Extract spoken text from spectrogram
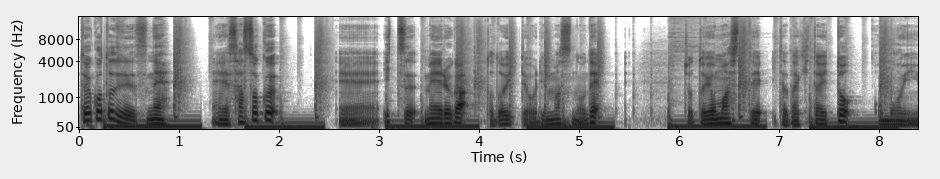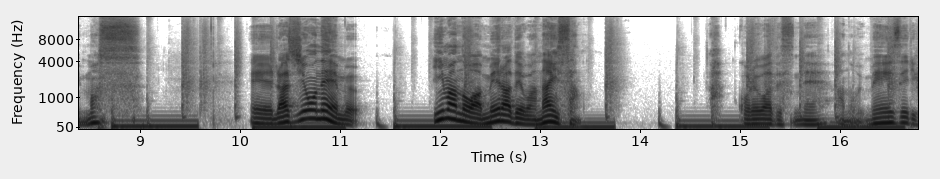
ということでですね、えー早速、えーいつメールが届いておりますので、ちょっと読ませていただきたいと思います。えーラジオネーム、今のはメラではないさん。あ、これはですね、あの、名台詞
